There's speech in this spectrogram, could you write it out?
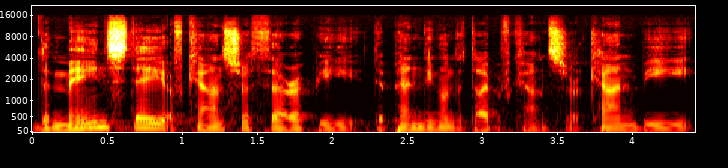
The mainstay of cancer therapy, depending on the type of cancer, can be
